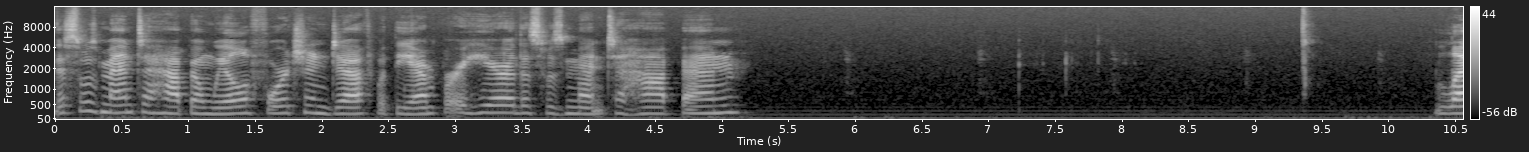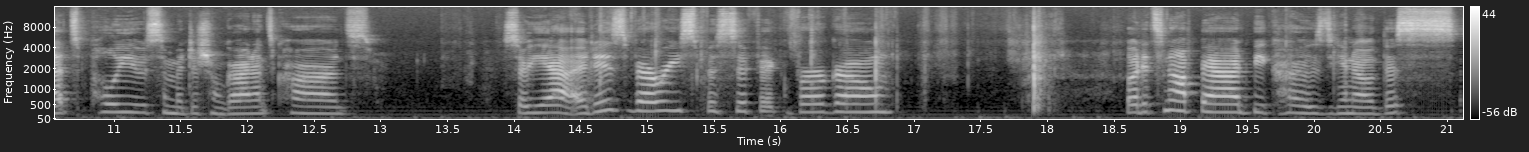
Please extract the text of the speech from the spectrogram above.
this was meant to happen. Wheel of Fortune, death with the Emperor here. This was meant to happen. Let's pull you some additional guidance cards. So yeah, it is very specific, Virgo. But it's not bad because, you know, this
